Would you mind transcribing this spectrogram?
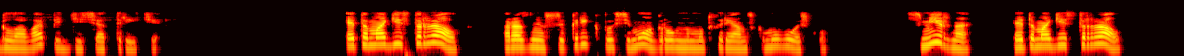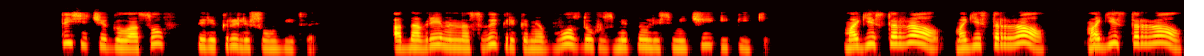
Глава 53 «Это магистр Рал!» — разнесся крик по всему огромному тхарианскому войску. «Смирно! Это магистр Рал!» Тысячи голосов перекрыли шум битвы. Одновременно с выкриками в воздух взметнулись мечи и пики. «Магистр Рал! Магистр Рал! Магистр Рал!»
